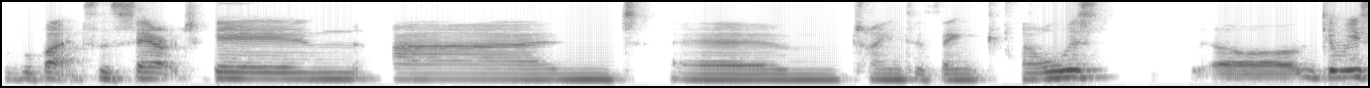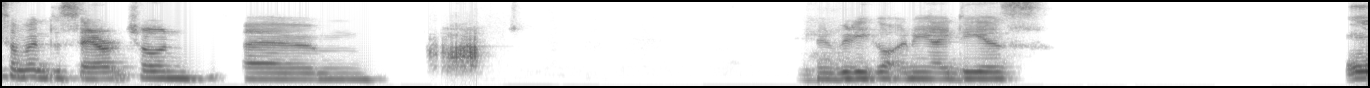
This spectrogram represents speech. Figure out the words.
we'll go back to the search again and um, trying to think. I always uh, give me something to search on. Um, anybody got any ideas?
